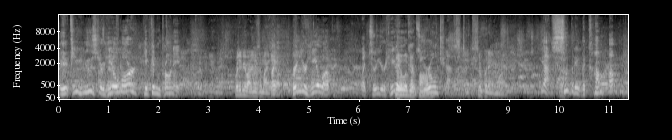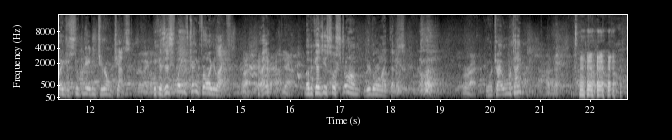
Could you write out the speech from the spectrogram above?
If you used your heel more, he couldn't pronate. What do you mean by using my heel? Like, bring your heel up, like so your heel, Heel of your to your palm. own chest. Supinate more. Yeah, supinate, but come up by your supinating to your own chest. Because this is what you've trained for all your life. Right. Right? Yeah. But because you're so strong, you're going like this. Right. You want to try it one more time? Okay.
